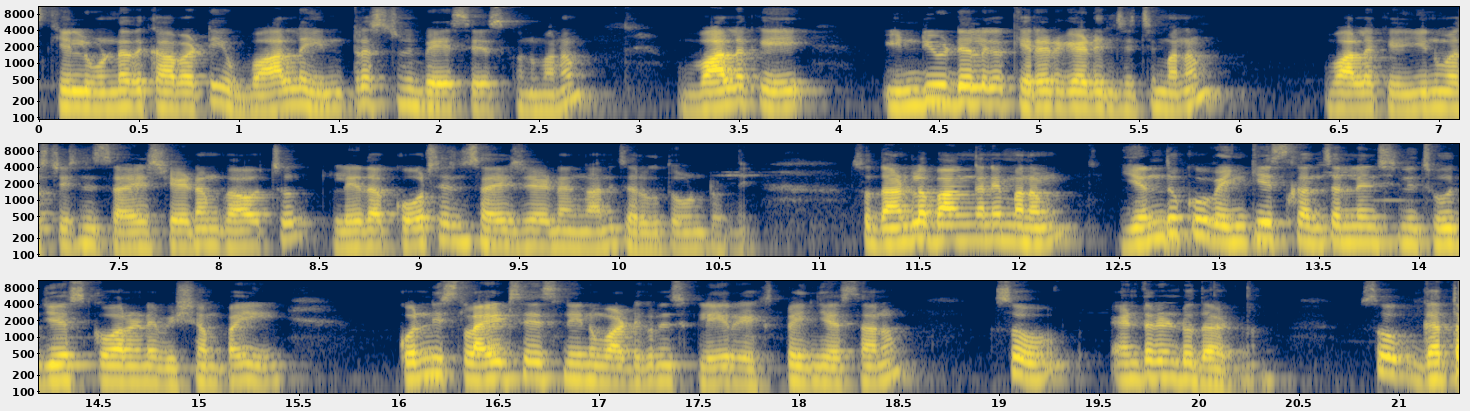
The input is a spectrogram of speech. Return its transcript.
స్కిల్ ఉండదు కాబట్టి వాళ్ళ ఇంట్రెస్ట్ని బేస్ చేసుకుని మనం వాళ్ళకి ఇండివిజువల్గా కెరీర్ గైడెన్స్ ఇచ్చి మనం వాళ్ళకి యూనివర్సిటీస్ని సజెస్ట్ చేయడం కావచ్చు లేదా కోర్సెస్ని సజెస్ట్ చేయడం కానీ జరుగుతూ ఉంటుంది. సో దాంట్లో భాగంగానే మనం ఎందుకు వెంకీస్ కన్సల్టెన్సీని చూజ్ చేసుకోవాలనే విషయంపై కొన్ని స్లైడ్స్ వేసి నేను వాటి గురించి క్లియర్గా ఎక్స్ప్లెయిన్ చేస్తాను. So enter into that. So గత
